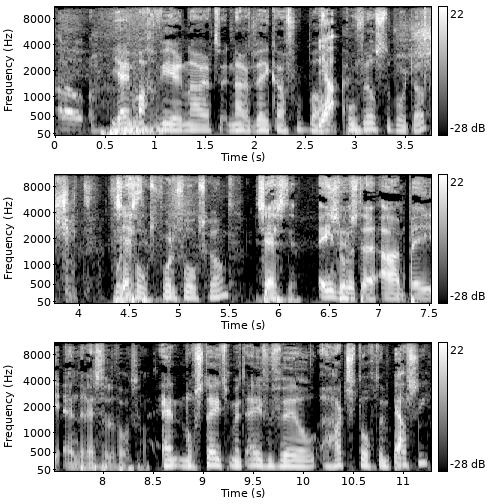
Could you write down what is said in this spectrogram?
Hallo. Jij mag weer naar het, naar het WK voetbal. Ja. Hoeveelste wordt dat? Voor de, Zesde. volks, voor de Volkskrant. Zesde. Eén voor het Zesde. eh, ANP en de rest voor de Volkskrant. En nog steeds met evenveel hartstocht en Ja. passie.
